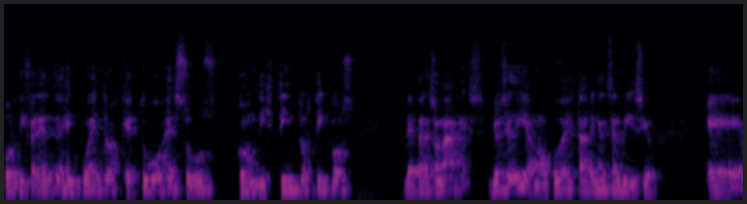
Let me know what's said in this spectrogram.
por diferentes encuentros que tuvo Jesús con distintos tipos de personajes. Yo ese día no pude estar en el servicio, eh,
